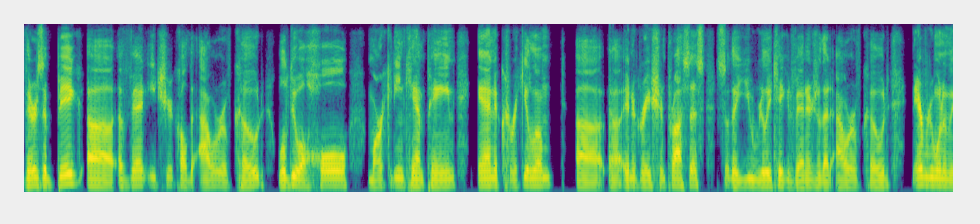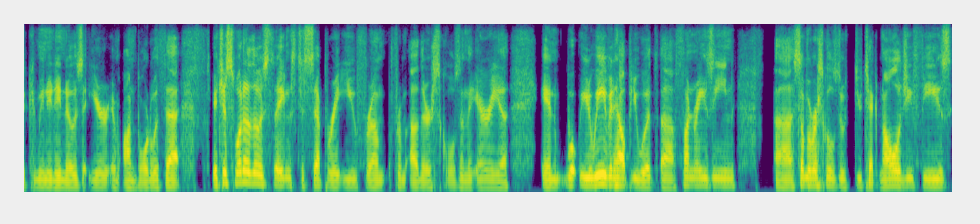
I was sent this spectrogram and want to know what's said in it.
There's a big uh, event each year called the hour of code. We'll do a whole marketing campaign and a curriculum uh, uh, integration process so that you really take advantage of that hour of code. Everyone in the community knows that you're on board with that. It's just one of those things to separate you from from other schools in the area. And what we, we even help you with uh, fundraising. Uh, some of our schools do, do technology fees.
